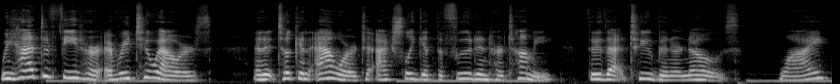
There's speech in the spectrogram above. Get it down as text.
We had to feed her every two hours, and it took an hour to actually get the food in her tummy through that tube in her nose. Why?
